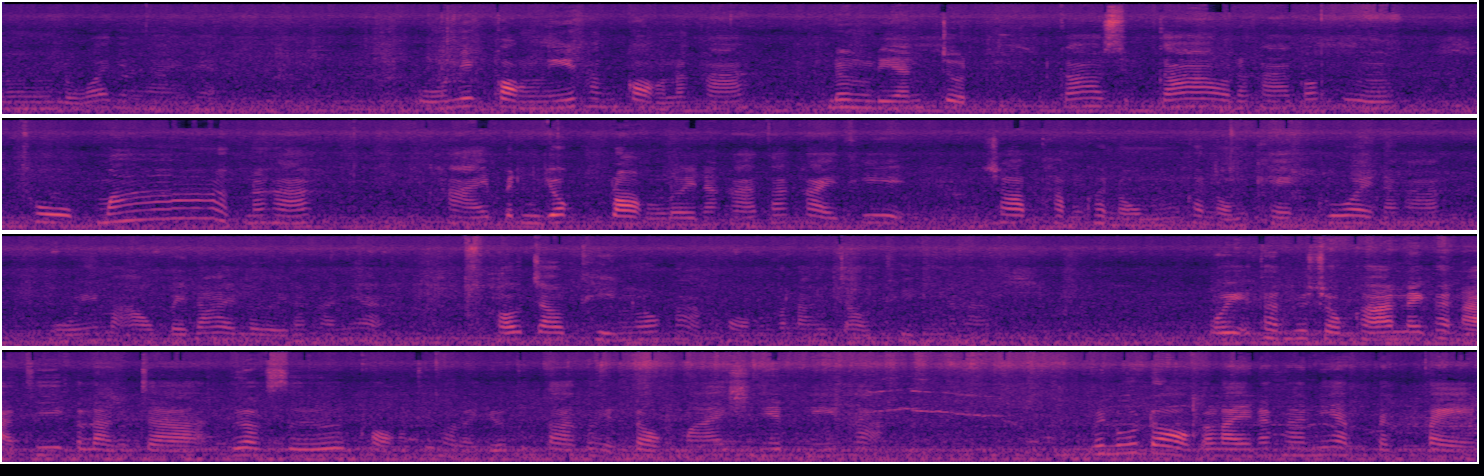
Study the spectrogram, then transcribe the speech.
หนึ่งหรือว่ายังไงเนี่ยโอ้นี่กล่องนี้ทั้งกล่องนะคะหนึ่งเหรียญจุดเก้าสิบเก้านะคะ ก็คือถูกมากนะคะ ขายเป็นยกกล่องเลยนะคะ ถ้าใครที่ชอบทำขนมขนมเค้กกล้วยนะคะโอ้ยมาเอาไปได้เลยนะคะ เขาเจ้าทิ้งแล้วค่ะ ของกำลังเจ้าทิ้งนะคะโอ้ยท่านผู้ชมคะในขณะที่กำลังจะเลือกซื้อของที่หมดอายุตุ๊กตาก็เห็นดอกไม้ชนิดนี้ค่ะ ไม่รู้ดอกอะไรนะคะ เนี่ยแปลก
